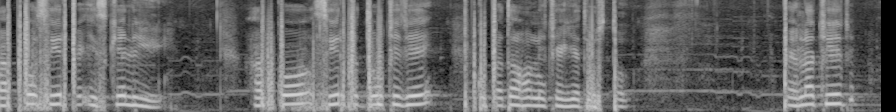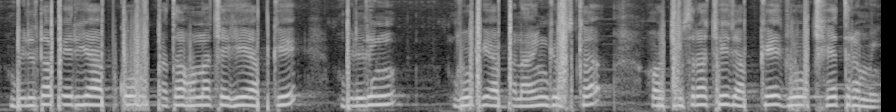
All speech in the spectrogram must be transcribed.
आपको सिर्फ़ इसके लिए, आपको सिर्फ़ दो चीज़ें पता होनी चाहिए दोस्तों। पहला चीज़ बिल्टअप एरिया आपको पता होना चाहिए आपके बिल्डिंग जो भी आप बनाएँगे उसका। और दूसरा चीज़, आपके जो क्षेत्र में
